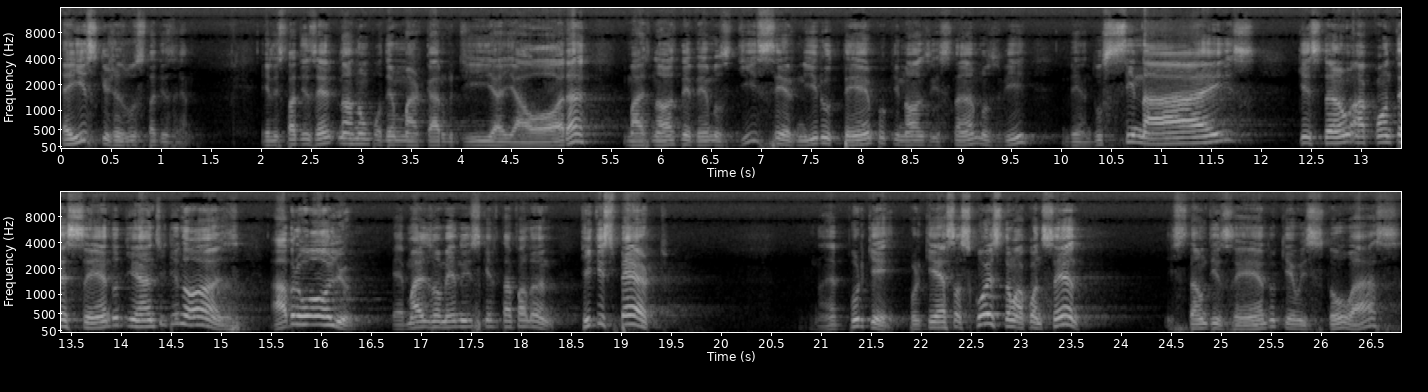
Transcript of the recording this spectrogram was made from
É isso que Jesus está dizendo. Ele está dizendo que nós não podemos marcar o dia e a hora, mas nós devemos discernir o tempo que nós estamos vivendo, os sinais que estão acontecendo diante de nós. Abra o olho, é mais ou menos isso que ele está falando. Fique esperto. Né? Por quê? Porque essas coisas estão acontecendo, estão dizendo que eu estou às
